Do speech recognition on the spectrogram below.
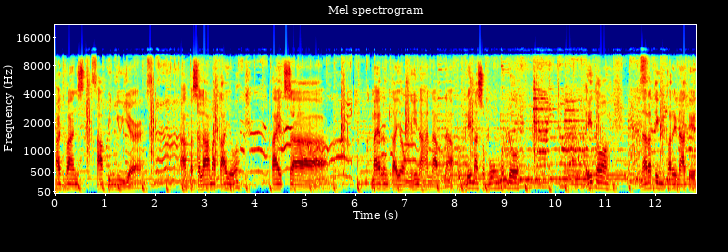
advanced Happy New Year. Uh, pasalamat tayo kahit sa mayroon tayong hinahanap na problema sa buong mundo, ito, narating pa rin natin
